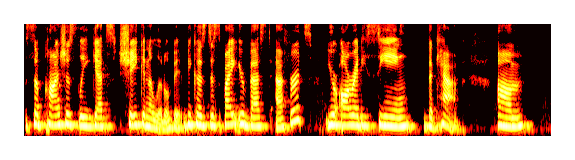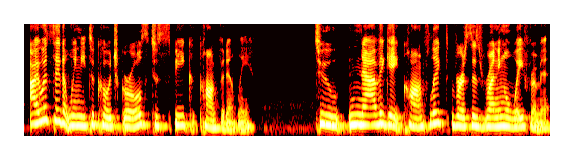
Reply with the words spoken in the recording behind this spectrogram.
subconsciously gets shaken a little bit because despite your best efforts, you're already seeing the cap. Um, I would say that we need to coach girls to speak confidently, to navigate conflict versus running away from it,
